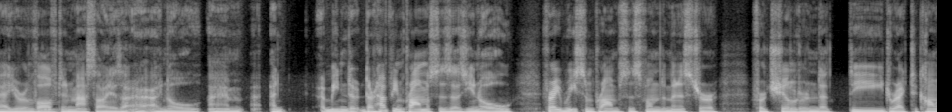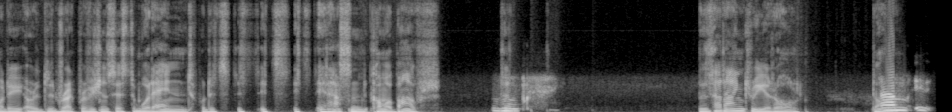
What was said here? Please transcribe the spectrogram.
Uh, you're involved in MASI, as I, I know, um, and I mean, there, there, have been promises, as you know, very recent promises from the Minister for Children that the direct accommodate or the direct provision system would end, but it's it's it's, it's it hasn't come about. Mm-hmm. Does, does, that angry at all? Um, it,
